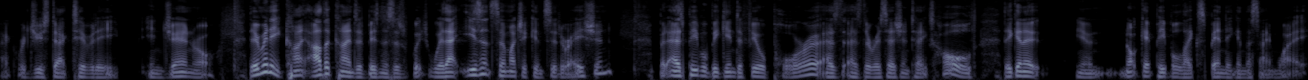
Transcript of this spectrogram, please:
like reduced activity in general. There are many kind, other kinds of businesses which where that isn't so much a consideration, but as people begin to feel poorer as as the recession takes hold, they're going to you know not get people like spending in the same way,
